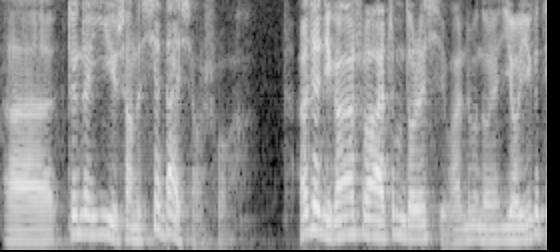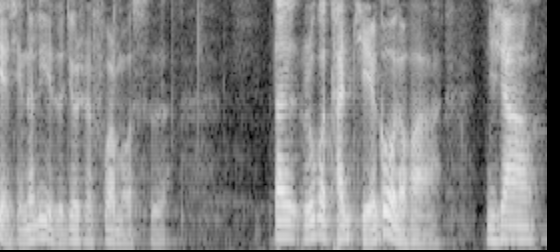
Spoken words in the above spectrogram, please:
呃，真正意义上的现代小说。而且你刚刚说啊，这么多人喜欢，这么多人，有一个典型的例子就是福尔摩斯。但如果谈结构的话，你像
